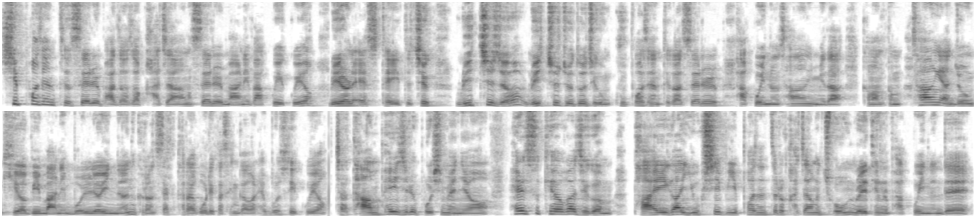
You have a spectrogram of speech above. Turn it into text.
10% sell을 받아서 가장 sell을 많이 받고 있고요. real estate 즉 리츠죠. 리츠주도 지금 9%가 sell을 받고 있는 상황입니다. 그만큼 상황이 안 좋은 기업이 많이 몰려 있는 그런 섹터라고 우리가 생각을 해볼 수 있고요. 자 다음 페이지를 보시면요. 헬스케어가 지금 buy가 62%로 가장 좋은 rating을 받고 있는데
